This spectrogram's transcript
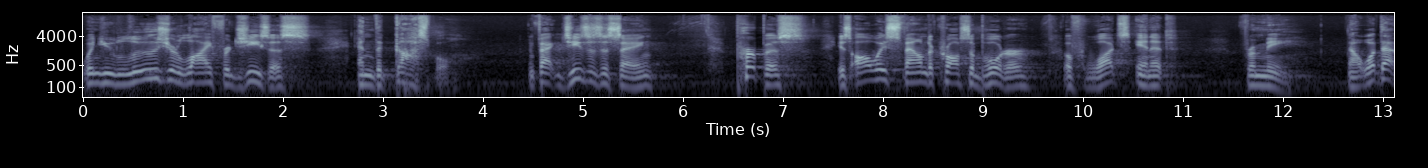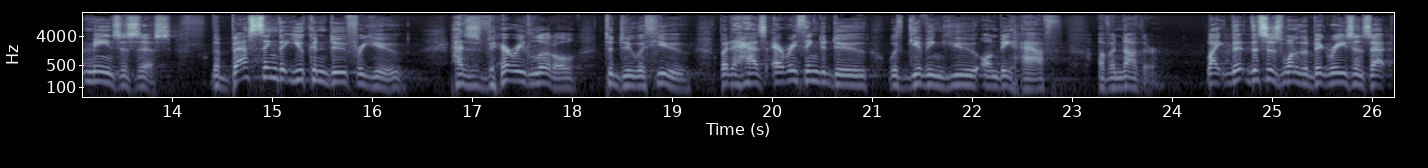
when you lose your life for Jesus and the gospel. In fact, Jesus is saying purpose is always found across a border of what's in it for me. Now, what that means is this the best thing that you can do for you has very little to do with you, but it has everything to do with giving you on behalf of another. Like, th- this is one of the big reasons that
